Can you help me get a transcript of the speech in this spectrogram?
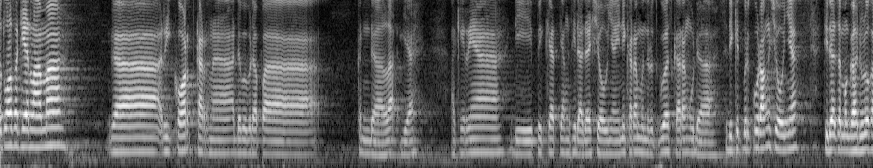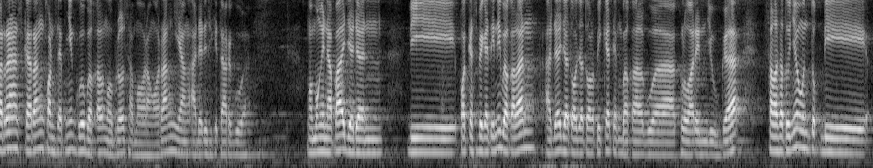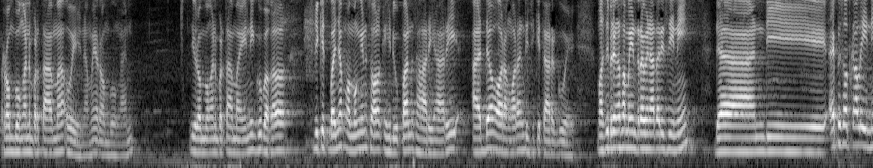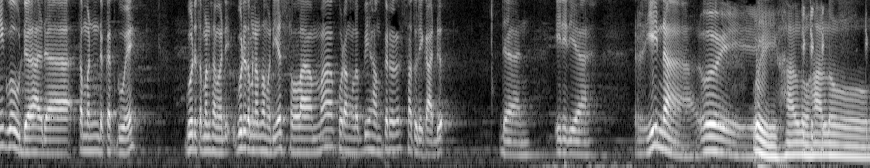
Setelah sekian lama nggak record karena ada beberapa kendala ya. Akhirnya di piket yang tidak ada show-nya ini karena menurut gue sekarang udah sedikit berkurang show-nya. Tidak semegah dulu karena sekarang konsepnya gue bakal ngobrol sama orang-orang yang ada di sekitar gue. Ngomongin apa aja dan di podcast piket ini bakalan ada jadwal-jadwal piket yang bakal gue keluarin juga. Salah satunya untuk di rombongan pertama, wih namanya rombongan di rombongan pertama ini gue bakal sedikit banyak ngomongin soal kehidupan sehari-hari ada orang-orang di sekitar gue. Masih bareng sama Indra Winata di sini dan di episode kali ini gue udah ada temen deket gue. Gue udah teman sama gue udah temenan sama dia selama kurang lebih hampir satu dekade. Dan ini dia Rina. Woi. Wih, halo halo.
